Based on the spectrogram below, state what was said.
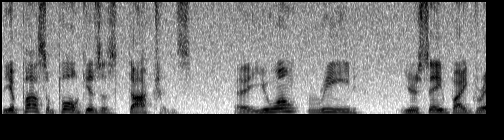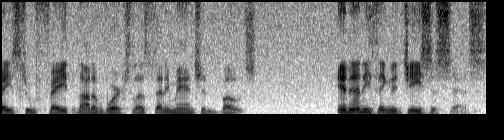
The Apostle Paul gives us doctrines. Uh, you won't read, you're saved by grace through faith, not of works, lest any man should boast, in anything that Jesus says.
